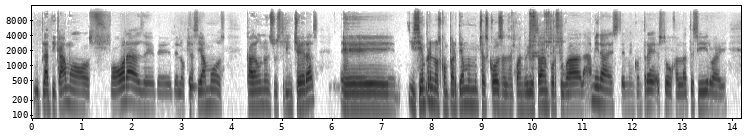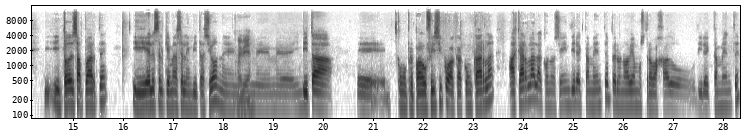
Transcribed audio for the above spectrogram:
y platicamos horas de, de, lo que hacíamos cada uno en sus trincheras. Eh, y siempre nos compartíamos muchas cosas. Cuando yo estaba en Portugal, ah, mira, este, me encontré esto, ojalá te sirva, y, y, toda esa parte. Y él es el que me hace la invitación, me, me, invita eh, como preparado físico acá con Carla. A Carla la conocía indirectamente, pero no habíamos trabajado directamente.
